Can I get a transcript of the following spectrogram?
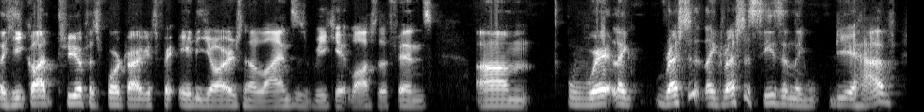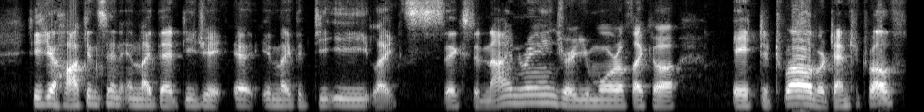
Like he got three of his four targets for 80 yards, and the Lions' week eight loss to the Fins. Um, where like rest of, like rest of the season, like do you have TJ Hockenson in like that DJ uh, in like the DE like six to nine range, or are you more of like a eight to twelve or ten to twelve?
